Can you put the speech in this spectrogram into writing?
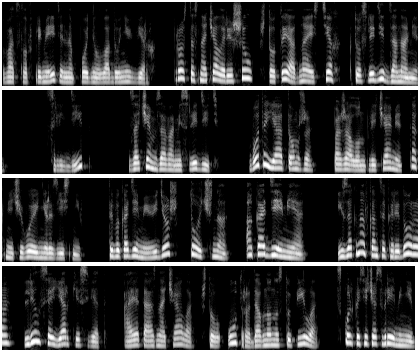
Вацлав примирительно поднял ладони вверх. Просто сначала решил, что ты одна из тех, кто следит за нами. Следит? Зачем за вами следить? Вот и я о том же. Пожал он плечами, так ничего и не разъяснив. Ты в академию идешь? Точно. Академия. Из окна в конце коридора лился яркий свет, а это означало, что утро давно наступило. Сколько сейчас времени?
